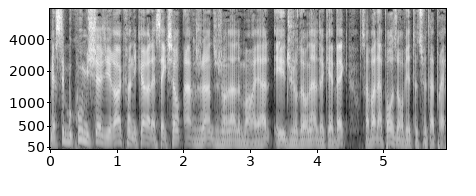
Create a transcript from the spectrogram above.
Merci beaucoup, Michel Girard, chroniqueur à la section argent du Journal de Montréal et du Journal de Québec. On s'en va à la pause, on revient tout de suite après.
